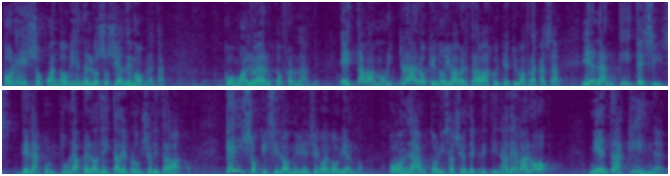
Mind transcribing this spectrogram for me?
Por eso cuando vienen los socialdemócratas, como Alberto Fernández, estaba muy claro que no iba a haber trabajo y que esto iba a fracasar. Y en la antítesis de la cultura peronista de producción y trabajo, ¿qué hizo Kicillof ni bien llegó al gobierno? Con la autorización de Cristina. Devaluó. Mientras Kirchner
